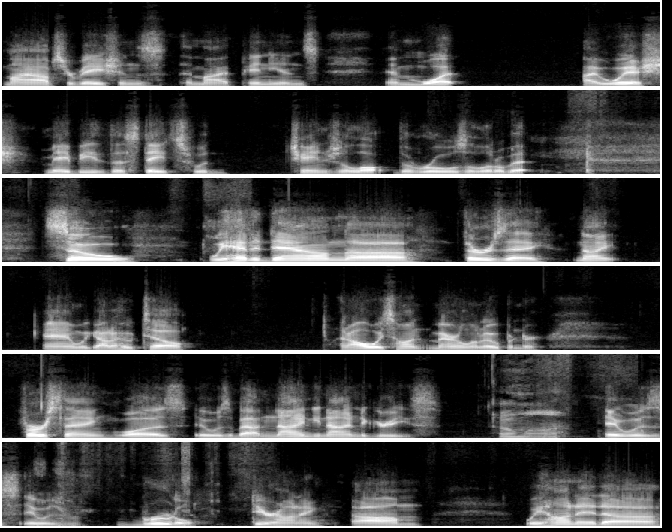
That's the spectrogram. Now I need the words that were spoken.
my observations and my opinions and what I wish maybe the states would change the law, the rules a little bit. So we headed down uh, Thursday night and we got a hotel. And I always hunt Maryland Opener. First thing was it was about 99 degrees Oh my. it was it was brutal deer hunting. Um, we hunted uh,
